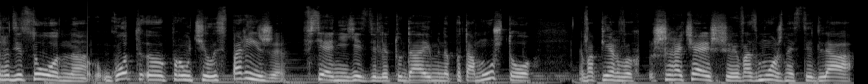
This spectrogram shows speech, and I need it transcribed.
традиционно год э, проучилась в Париже. Все они ездили туда именно потому, что во-первых, широчайшие возможности для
